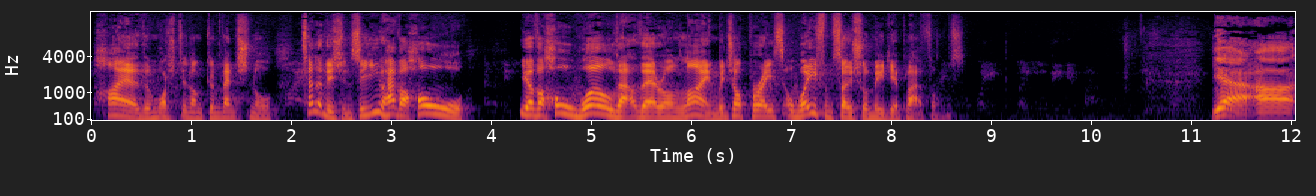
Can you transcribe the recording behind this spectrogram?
higher than watched it on conventional television. So you have a whole you have a whole world out there online which operates away from social media platforms. Yeah, uh,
